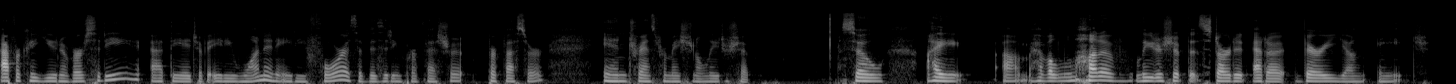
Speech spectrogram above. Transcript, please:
Africa University at the age of 81 and 84 as a visiting professor, professor in transformational leadership. So I um, have a lot of leadership that started at a very young age.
